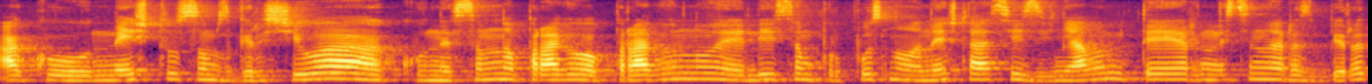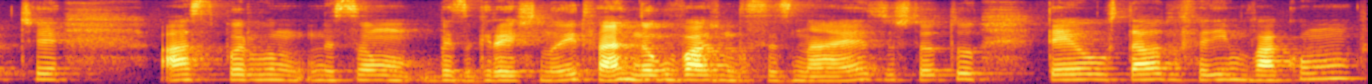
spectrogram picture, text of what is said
Ако нещо съм сгрешила, ако не съм направила правилно или съм пропуснала нещо, аз се извинявам и те наистина разбират, че аз първо не съм безгрешна и това е много важно да се знае, защото те остават в един вакуум,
